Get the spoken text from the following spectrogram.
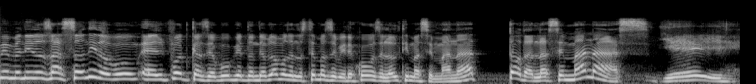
bienvenidos a Sonido Boom, el podcast de Buget donde hablamos de los temas de videojuegos de la última semana, todas las semanas. Yay.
